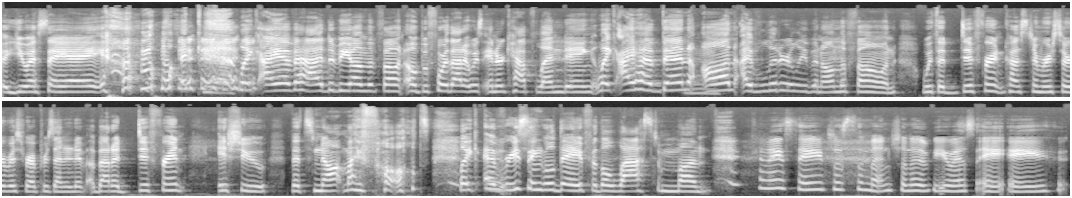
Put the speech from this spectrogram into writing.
USAA. like, like I have had to be on the phone. Oh, before that it was Intercap lending. Like I have been on I've literally been on the phone with a different customer service representative about a different issue that's not my fault. Like every single day for the last month. Can I say just the mention of USAA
